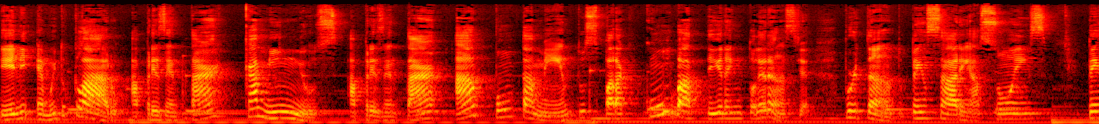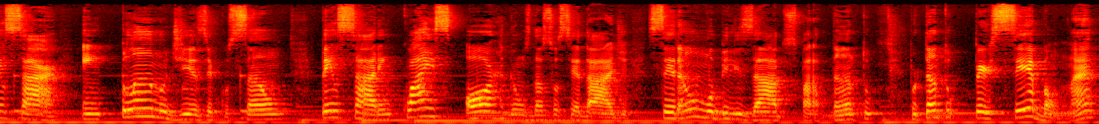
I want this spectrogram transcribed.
ele é muito claro: apresentar caminhos, apresentar apontamentos para combater a intolerância. Portanto, pensar em ações, pensar em plano de execução, pensar em quais órgãos da sociedade serão mobilizados para tanto. Portanto, percebam né,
